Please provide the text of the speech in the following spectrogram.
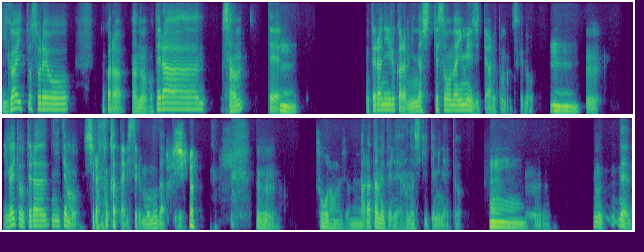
意外とそれを、だから、あの、お寺さんって、うん。お寺にいるからみんな知ってそうなイメージってあると思うんですけど、うんうん。うん。意外とお寺にいても知らなかったりするものだっていう。うん。そうなんですよね。改めてね、話聞いてみないと。うん。うん、でもね、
